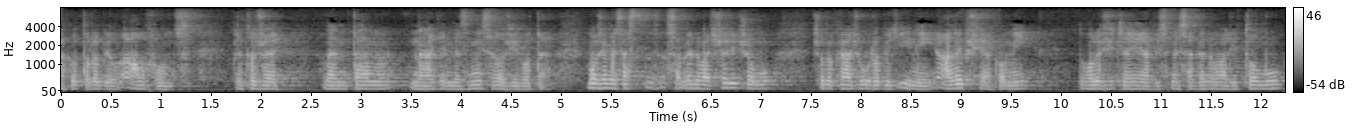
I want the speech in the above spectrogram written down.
ako to robil Alfons, pretože len tam nájdeme zmysel života. Môžeme sa, sa venovať všeličomu, čo dokážu urobiť iní a lepšie ako my. Dôležité je, aby sme sa venovali tomu,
